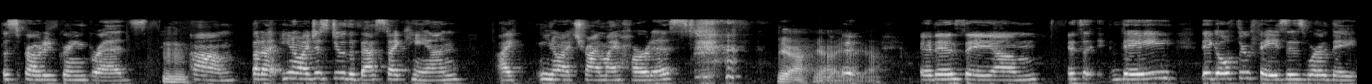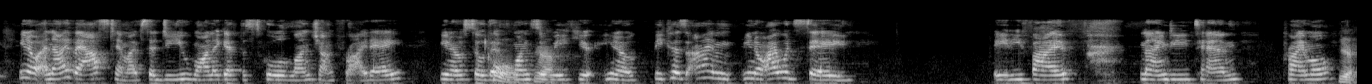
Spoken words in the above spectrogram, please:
the sprouted grain breads. Mhm. Um, but I, you know, I just do the best I can. I, you know, I try my hardest. Yeah, yeah, yeah, yeah. it is a um, it's a, they they go through phases where they, you know, and I've asked him. I've said, do you want to get the school lunch on Friday? You know, so that Cool, once yeah. a week, you you know, because I'm, you know, I would say 85, 90, 10 primal. Yeah.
